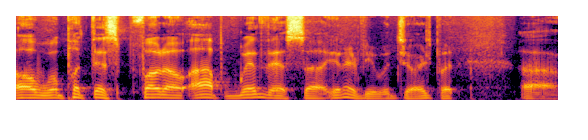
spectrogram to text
oh, we'll put this photo up with this uh, interview with George, but uh,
